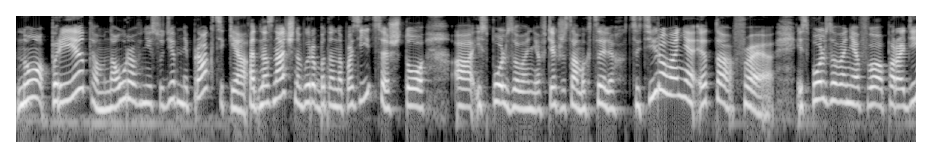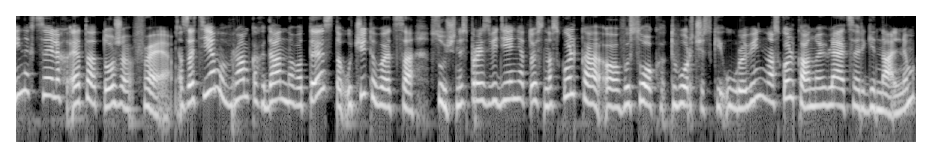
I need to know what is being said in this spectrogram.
Но при этом на уровне уровне судебной практики однозначно выработана позиция, что а, использование в тех же самых целях цитирования это fair. Использование в пародийных целях это тоже fair. Затем в рамках данного теста учитывается сущность произведения, то есть насколько а, высок творческий уровень, насколько оно является оригинальным.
